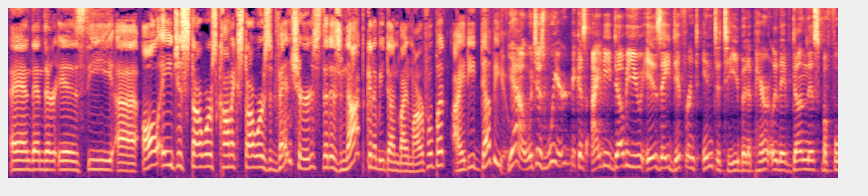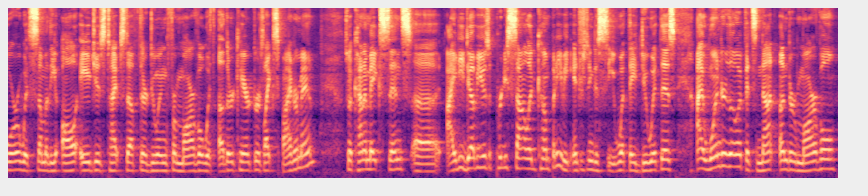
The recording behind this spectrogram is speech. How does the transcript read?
and then there is the uh, all ages Star Wars comic, Star Wars Adventures, that is not going to be done by Marvel but IDW. Yeah, which is weird because IDW is a different entity, but apparently they've done this before with some of the all ages type stuff they're doing for Marvel with other characters like Spider Man. So it kind of makes sense. Uh, IDW is a pretty solid company. It'd be interesting to see what they do with this. I wonder, though, if it's not under Marvel,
